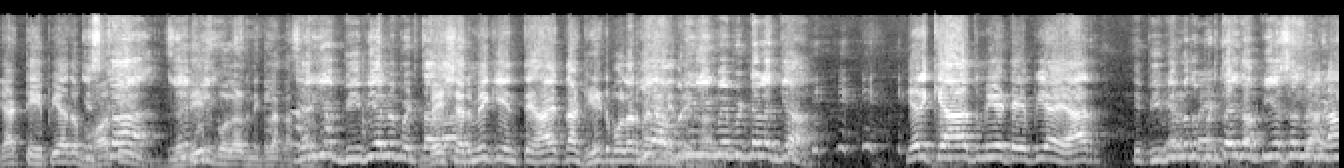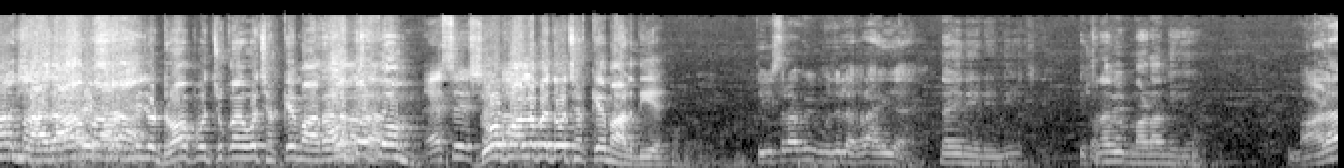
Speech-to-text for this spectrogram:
यार टेपिया तो बहुत ही जलील बॉलर निकला यार ये बीबीएल में पिटता था। बेशर्मी की इंतहा इतना ढीठ बॉलर ये मैंने अपनी नहीं लीग में पिटने लग गया। यार क्या आदमी है टेपिया यार? ये बीबीएल में तो पिटता ही था पीएसएल में लग गया। शादाब एक आदमी जो ड्रॉप हो चुका है वो छक्के मार रहा आउट ऑफ़ है फॉर्म ऐसे दो बॉलों पे दो छक्के मार दिए। तीसरा भी मुझे लग रहा है ही जाए। नहीं नहीं नहीं। इतना भी माड़ा नहीं है। माड़ा?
